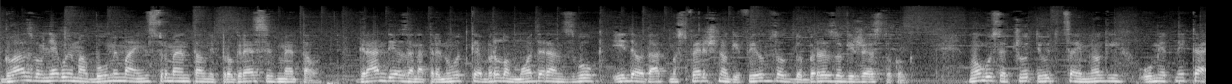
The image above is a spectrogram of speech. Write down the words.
Glazba u njegovim albumima je instrumentalni progressive metal, grandiozan na trenutke, vrlo modern zvuk ide od atmosferičnog i filmskog do brzog i žestokog. Mogu se čuti utjecaj mnogih umjetnika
